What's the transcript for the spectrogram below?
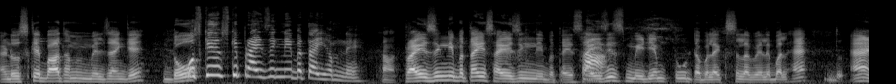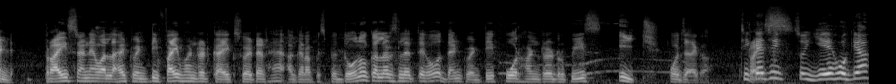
एंड उसके बाद हमें मिल जाएँगे दो उसके उसकी प्राइसिंग नहीं बताई हमने। हाँ प्राइसिंग नहीं बताई साइजिंग नहीं बताई। Sizes medium to double XL available हैं। एंड प्राइस रहने वाला है ट्वेंटी फाइव हंड्रेड का एक स्वेटर है। अगर आप इस पे दोनों कलर्स लेते हो then twenty four hundred rupees each हो जाएगा ठीक है जी? सो ये हो गया।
